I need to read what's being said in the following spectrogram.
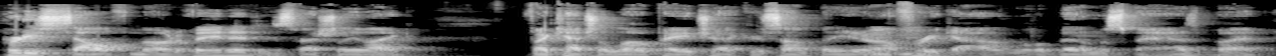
pretty self motivated, and especially like if I catch a low paycheck or something, you know, I'll Mhm. freak out a little bit. I'm a spaz, but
